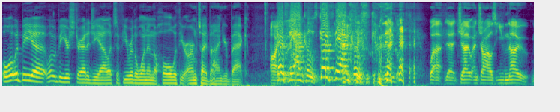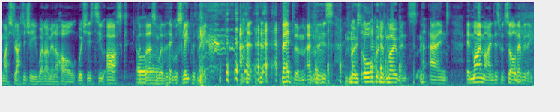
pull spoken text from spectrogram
Well, what would be uh, what would be your strategy, Alex, if you were the one in the hole with your arm tied behind your back? I Go for the ankles. Go for the ankles. Go for the angle. Well, uh, Joe and Giles, you know my strategy when I'm in a hole, which is to ask the Oh, person oh. whether they will sleep with me, bed them at this most awkward of moments. And in my mind, this would solve everything.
